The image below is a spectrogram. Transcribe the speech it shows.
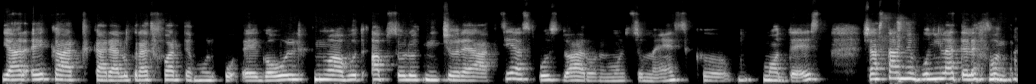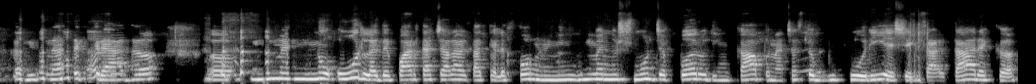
iar Eckhart, care a lucrat foarte mult cu ego-ul, nu a avut absolut nicio reacție, a spus doar un mulțumesc uh, modest și asta a nebunit la telefon, că nu să creadă Uh, nimeni nu urlă de partea cealaltă a telefonului, nimeni nu șmurge părul din cap în această bucurie și exaltare că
